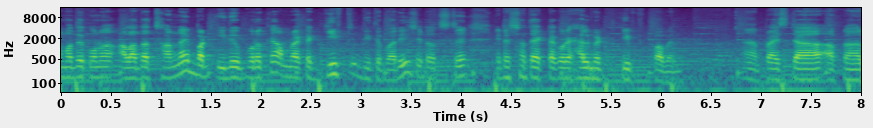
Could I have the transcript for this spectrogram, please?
আমাদের কোনো আলাদা ছাড় নাই বাট ঈদের উপলক্ষে আমরা একটা গিফট দিতে পারি। সেটা হচ্ছে এটার সাথে একটা করে হেলমেট গিফট পাবেন। প্রাইসটা আপনার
